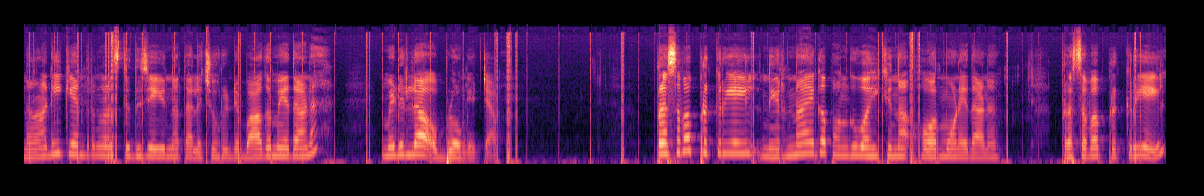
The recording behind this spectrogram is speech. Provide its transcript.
നാഡീകേന്ദ്രങ്ങൾ സ്ഥിതി ചെയ്യുന്ന തലച്ചോറിന്റെ ഭാഗം ഏതാണ്? Medulla oblongata. പ്രസവ പ്രക്രിയയിൽ നിർണായക പങ്കുവഹിക്കുന്ന ഹോർമോൺ ഏതാണ്? പ്രസവ പ്രക്രിയയിൽ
